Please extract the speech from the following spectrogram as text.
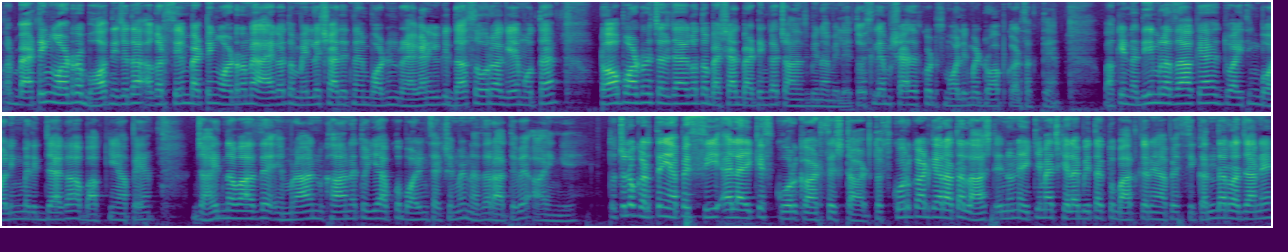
पर बैटिंग ऑर्डर बहुत नीचे था। अगर सेम बैटिंग ऑर्डर में आएगा तो मेरे लिए शायद इतना इंपॉर्टेंट रहेगा नहीं, क्योंकि 10 ओवर का गेम होता है। टॉप ऑर्डर चल जाएगा तो शायद बैटिंग का चांस भी ना मिले। तो इसलिए हम शायद इसको स्मॉलिंग में ड्रॉप कर सकते हैं। बाकी नदीम रजाक है, जो आई थिंक बॉलिंग में दिख जाएगा। बाकी यहाँ पे जाहिद नवाज़ है, इमरान खान है तो ये आपको बॉलिंग सेक्शन में नज़र आते हुए आएँगे। तो चलो करते हैं यहाँ पे सी एल आई के स्कोर कार्ड से स्टार्ट तो स्कोर कार्ड क्या रहा था? लास्ट इन्होंने एक ही मैच खेला अभी तक तो बात करें यहाँ पे सिकंदर रजा ने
